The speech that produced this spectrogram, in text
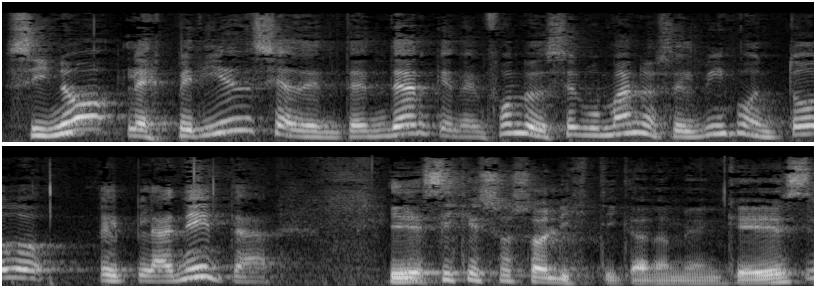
sino la experiencia de entender que en el fondo el ser humano es el mismo en todo el planeta. Y decís que sos holística también, que es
